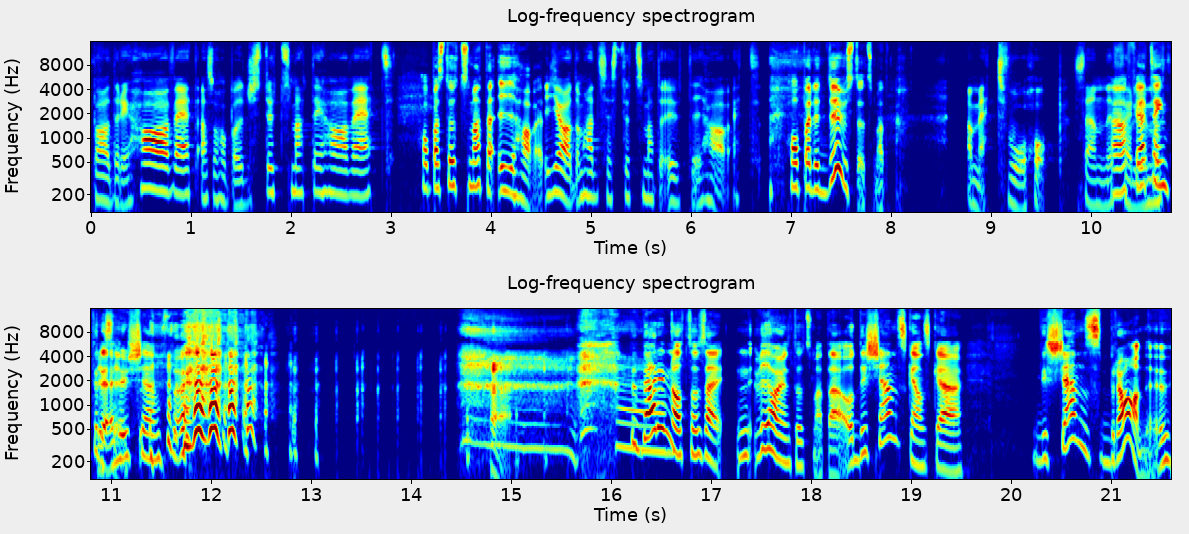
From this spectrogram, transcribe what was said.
badade i havet, alltså hoppade studsmatta i havet. Hoppa studsmatta i havet. Ja, de hade så studsmatta ute i havet. Hoppade du studsmatta? ja, med två hopp. Sen Ja, för jag tänkte det. Hur ut. känns det? det där är något som så här, vi har ju en studsmatta och det känns ganska, det känns bra nu.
